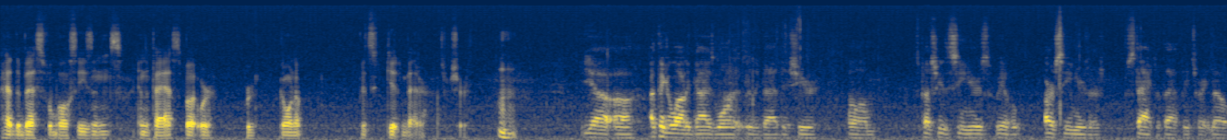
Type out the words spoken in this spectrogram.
had the best football seasons in the past, but we're we're going up. It's getting better, that's for sure. Yeah, uh, I think a lot of guys want it really bad this year, um, especially the seniors. We have a, our seniors are stacked with athletes right now,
